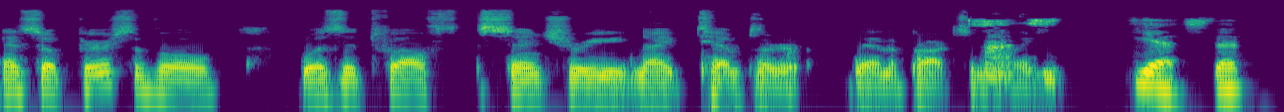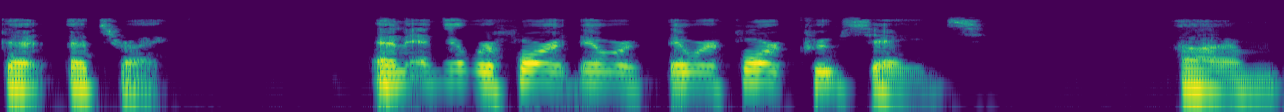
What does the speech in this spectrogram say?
And so Percival was a 12th century Knight Templar, then approximately. Uh, yes, that that that's right. And and there were four there were there were four crusades, um,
